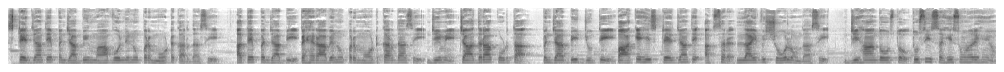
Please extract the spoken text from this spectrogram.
ਸਟੇਜਾਂ ਤੇ ਪੰਜਾਬੀ ਮਾਂ ਬੋਲੀ ਨੂੰ ਪ੍ਰਮੋਟ ਕਰਦਾ ਸੀ। ਅਤੇ ਪੰਜਾਬੀ ਪਹਿਰਾਵੇ ਨੂੰ ਪ੍ਰਮੋਟ ਕਰਦਾ ਸੀ। ਜਿਵੇਂ ਚਾਦਰਾ ਕੁੜਤਾ, ਪੰਜਾਬੀ ਜੁੱਤੀ ਪਾ ਕੇ ਹੀ ਸਟੇਜਾਂ ਤੇ ਅਕਸਰ ਲਾਈਵ ਸ਼ੋਅ ਲਾਉਂਦਾ ਸੀ। ਜੀ ਹਾਂ ਦੋਸਤੋ, ਤੁਸੀਂ ਸਹੀ ਸੁਣ ਰਹੇ ਹੋ।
